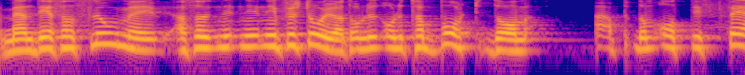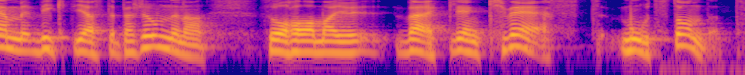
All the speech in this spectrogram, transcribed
men det som slog mig, alltså ni, ni förstår ju att om du, om du tar bort de, de 85 viktigaste personerna så har man ju verkligen kväst motståndet.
